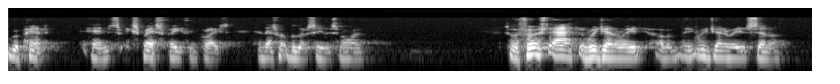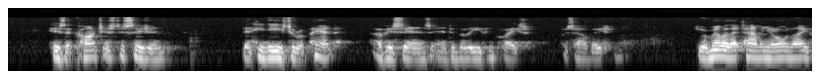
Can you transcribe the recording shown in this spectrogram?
repent and express faith in Christ. And that's what we're going to see this morning. So the first act of regenerate of the regenerated sinner is a conscious decision that he needs to repent of his sins and to believe in Christ for salvation. Do you remember that time in your own life?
